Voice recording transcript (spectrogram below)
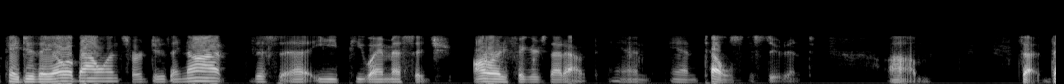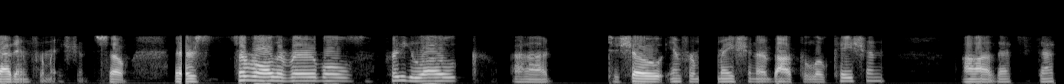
okay, do they owe a balance or do they not? This uh, EPY message already figures that out and and tells the student um, that that information. So there's several other variables, Pretty Loc uh, to show information about the location. Uh, that's that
